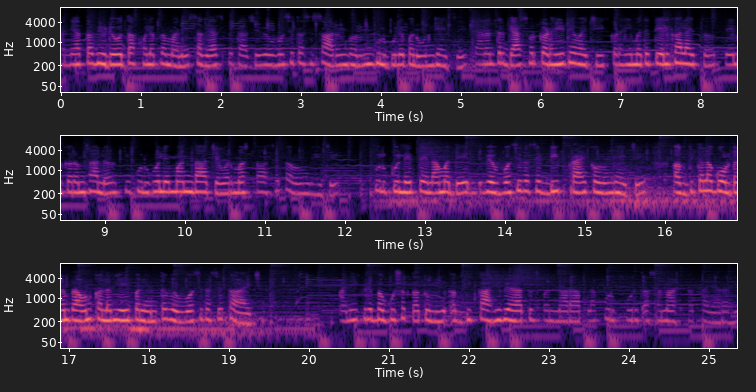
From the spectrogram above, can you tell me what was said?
आणि आता व्हिडिओ दाखवल्याप्रमाणे सगळ्याच पिठाचे व्यवस्थित असे सारण भरून गुलगुले बनवून घ्यायचे. त्यानंतर गॅसवर कढई ठेवायची. कढईमध्ये तेल घालायचं. तेल गरम झालं की गुलगुले मंद आचेवर मस्त असे तळून घ्यायचे. गुलगुले तेलामध्ये व्यवस्थित असे डीप फ्राय करून घ्यायचे. अगदी त्याला गोल्डन ब्राऊन कलर येईपर्यंत व्यवस्थित असे तळायचे. आणि इकडे बघू शकता तुम्ही अगदी काही वेळातच बनणारा आपला कुरकुरीत असा नाश्ता तयार आहे.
